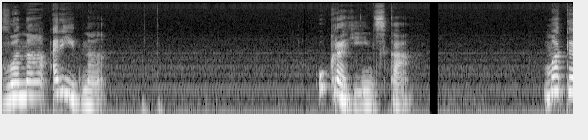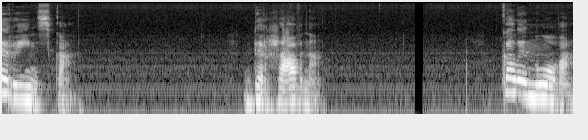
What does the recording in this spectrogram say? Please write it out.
вона рідна? Українська, материнська, державна, калинова,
